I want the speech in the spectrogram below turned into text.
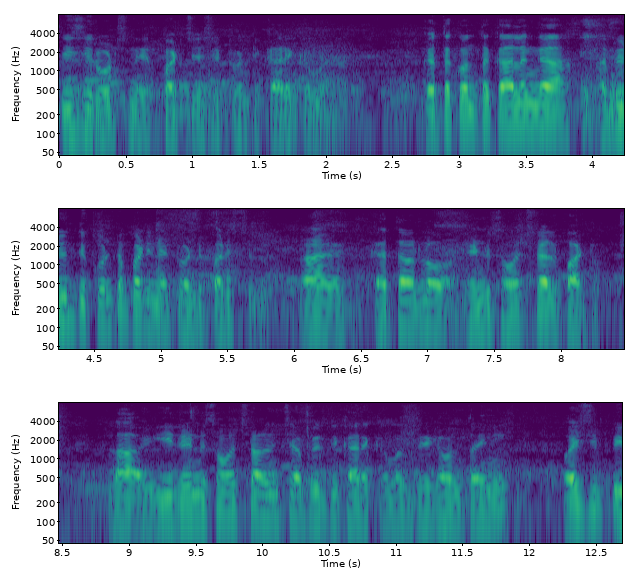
సీసీ రోడ్స్ని ఏర్పాటు చేసేటువంటి కార్యక్రమాన్ని గత కొంతకాలంగా అభివృద్ధి కుంటపడినటువంటి పరిస్థితులు. గతంలో రెండు సంవత్సరాల పాటు. లా ఈ రెండు సంవత్సరాల నుంచి అభివృద్ధి కార్యక్రమాలు వేగవంతాయని వైసీపీ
